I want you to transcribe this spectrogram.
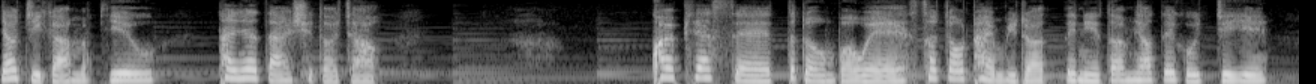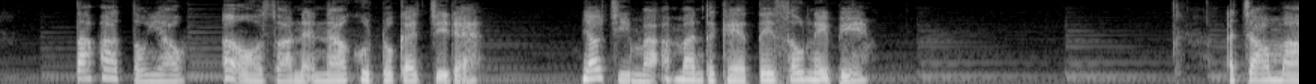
မြောက်ကြီးကမပြေဘူးထိုင်ရတာရှိတော့ကြောက်ခွဲဖြက်ဆဲတက်တုံပေါ်ဝဲဆောက်ကြောက်ထိုင်ပြီးတော့တင်နေတော့မြောက်တဲ့ကိုကြည်ရင် တားဖသုံးယောက်အံ့ဩစွာနဲ့အနားကိုတွက်ကကြည့်တယ်မြောက်ကြီးမှာအမှန်တကယ်သိဆုံးနေပြီအကြောင်းမှာ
